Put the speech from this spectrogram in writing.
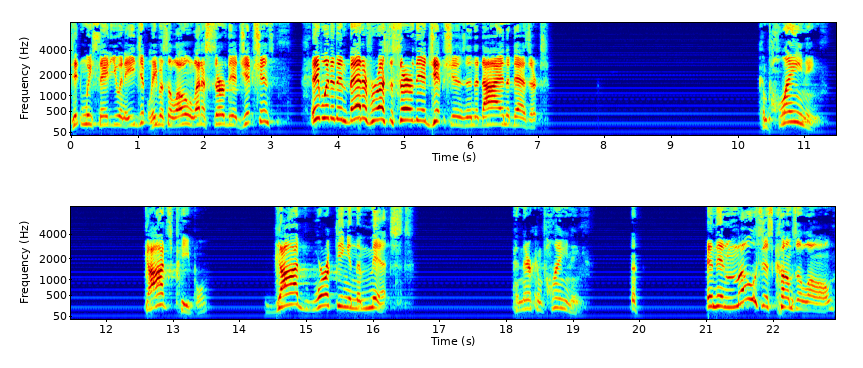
Didn't we say to you in Egypt, leave us alone, let us serve the Egyptians? It would have been better for us to serve the Egyptians than to die in the desert. Complaining. God's people, God working in the midst, and they're complaining. and then Moses comes along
